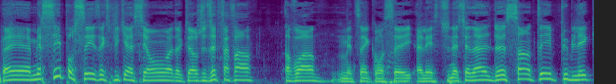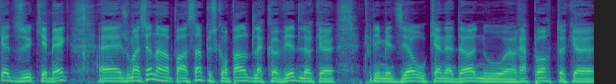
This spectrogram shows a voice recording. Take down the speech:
Ben, merci pour ces explications, docteur Judith Fafard. Au revoir, médecin conseil à l'Institut national de santé publique du Québec. Euh, je vous mentionne en passant, puisqu'on parle de la COVID, là, que tous les médias au Canada nous euh, rapportent que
